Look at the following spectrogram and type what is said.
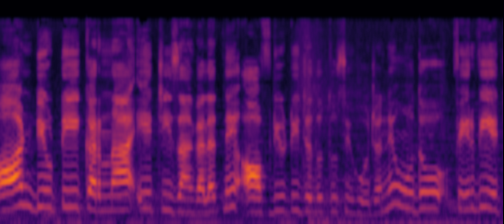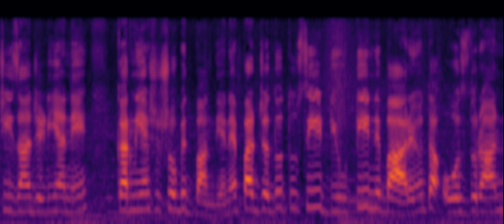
ਔਨ ਡਿਊਟੀ ਕਰਨਾ ਇਹ ਚੀਜ਼ਾਂ ਗਲਤ ਨੇ ਆਫ ਡਿਊਟੀ ਜਦੋਂ ਤੁਸੀਂ ਹੋ ਜਾਂਦੇ ਹੋ, ਉਦੋਂ ਫਿਰ ਵੀ ਇਹ ਚੀਜ਼ਾਂ ਜਿਹੜੀਆਂ ਨੇ ਕਰਨੀਆਂ ਸ਼ੋਭਿਤ ਬਣਦੀਆਂ ਨੇ। ਪਰ ਜਦੋਂ ਤੁਸੀਂ ਡਿਊਟੀ ਨਿਭਾ ਰਹੇ ਹੋ ਤਾਂ ਉਸ ਦੌਰਾਨ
